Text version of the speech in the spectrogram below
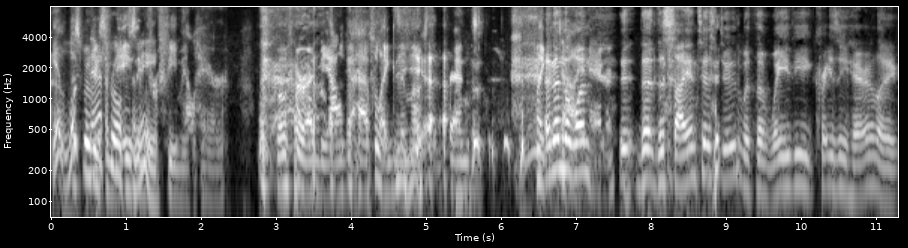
It looks natural to me for female hair. Both her and Bianca have like the most yeah. intense. Like and then the one, the, the, the scientist dude with the wavy, crazy hair, like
